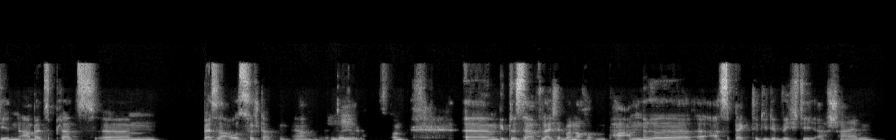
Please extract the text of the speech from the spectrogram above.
den Arbeitsplatz ähm, besser auszustatten, ja, in solchen mhm. Ähm, gibt es da vielleicht aber noch ein paar andere äh, Aspekte, die dir wichtig erscheinen?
